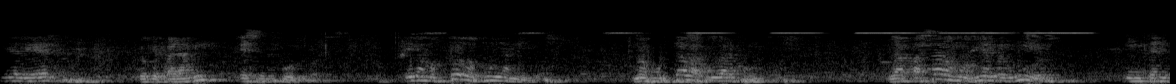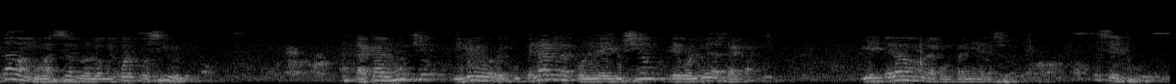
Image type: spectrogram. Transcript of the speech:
Voy a leer lo que para mí es el fútbol. Éramos todos muy amigos nos gustaba jugar juntos. La pasábamos bien reunidos, intentábamos hacerlo lo mejor posible, atacar mucho y luego recuperarla con la ilusión de volver a atacar. Y esperábamos la compañía de la suerte. Es el fútbol.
